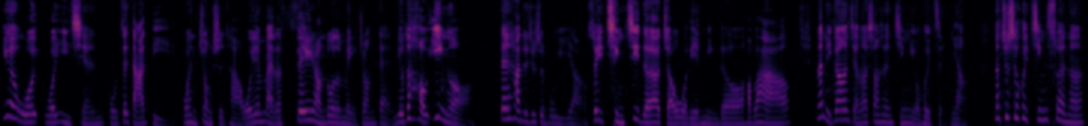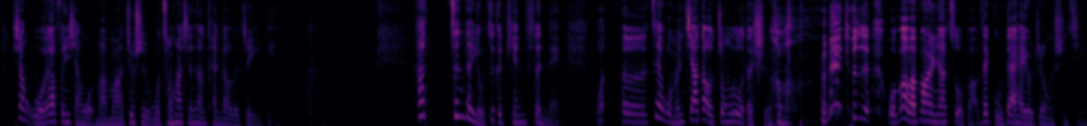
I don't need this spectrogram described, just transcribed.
因为我我以前我在打底，我很重视它，我也买了非常多的美妆蛋，有的好硬哦，但是它的就是不一样，所以请记得要找我联名的哦，好不好？那你刚刚讲到上升金牛会怎样？那就是会精算呢。像我要分享我妈妈，就是我从她身上看到了这一点，她。真的有这个天分呢、我呃，在我们家道中落的时候，就是我爸爸帮人家做保，在古代还有这种事情。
